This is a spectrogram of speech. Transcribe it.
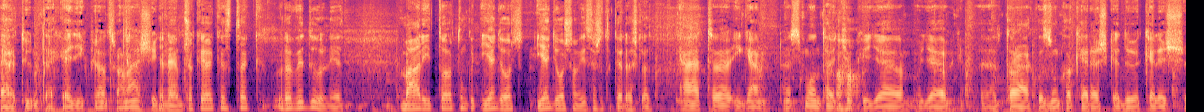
eltűntek egyik pillanatra a másik. Nem csak elkezdtek rövidülni? Már itt tartunk, hogy ilyen, gyors, ilyen gyorsan visszaesett a kereslet? Hát igen, ezt mondhatjuk, Aha. ugye, ugye találkozunk a kereskedőkkel, és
